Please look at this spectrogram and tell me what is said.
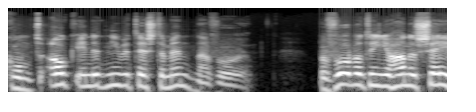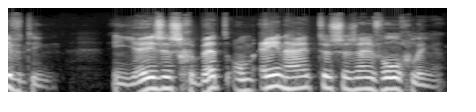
komt ook in het Nieuwe Testament naar voren. Bijvoorbeeld in Johannes 17, in Jezus' gebed om eenheid tussen zijn volgelingen.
